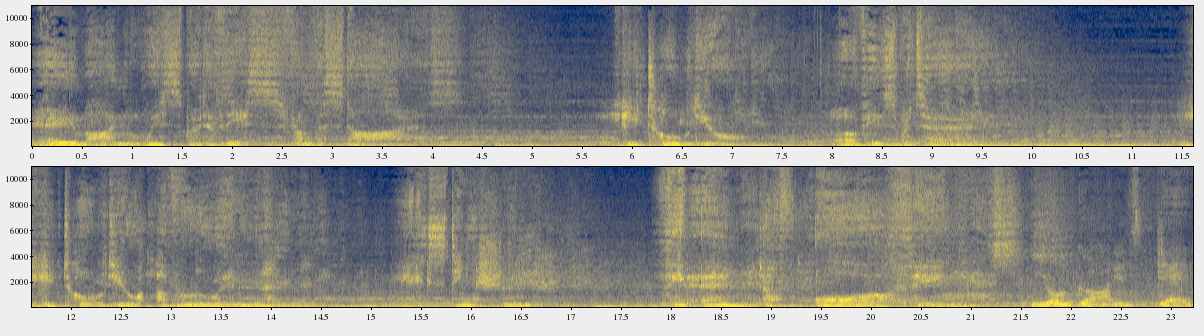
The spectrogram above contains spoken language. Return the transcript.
Amon whispered of this from the stars. He told you of his return. He told you of ruin, extinction, the end of all things. Your god is dead,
